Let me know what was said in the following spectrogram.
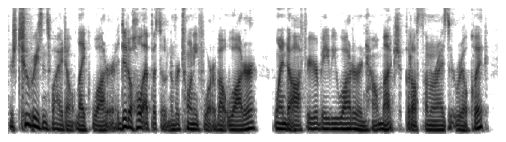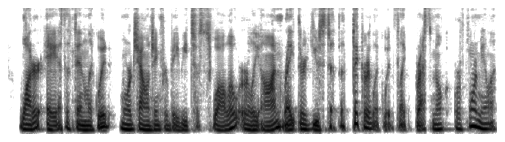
There's two reasons why I don't like water. I did a whole episode, number 24, about water, when to offer your baby water and how much, but I'll summarize it real quick. Water, A, is a thin liquid, more challenging for baby to swallow early on, right? They're used to the thicker liquids like breast milk or formula,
